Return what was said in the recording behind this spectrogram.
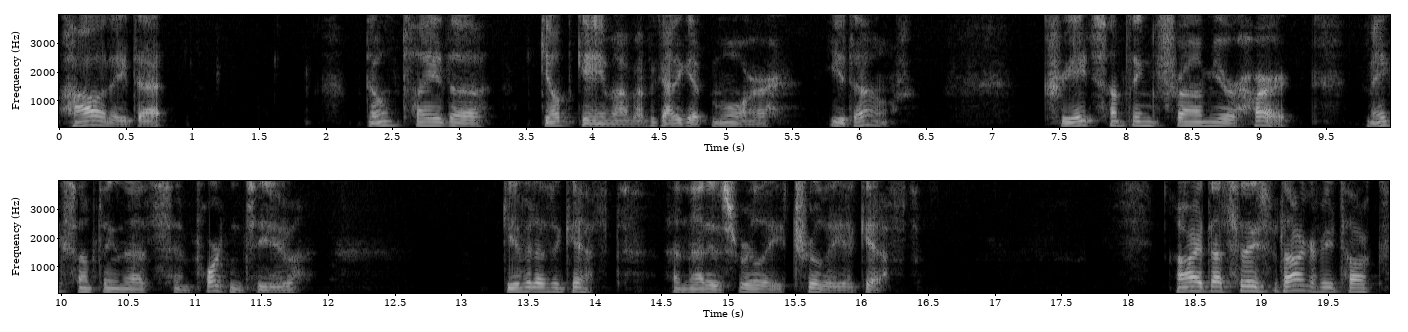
holiday debt. Don't play the guilt game of I've got to get more. You don't. Create something from your heart. Make something that's important to you. Give it as a gift. And that is really, truly a gift. All right, that's today's photography talk.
